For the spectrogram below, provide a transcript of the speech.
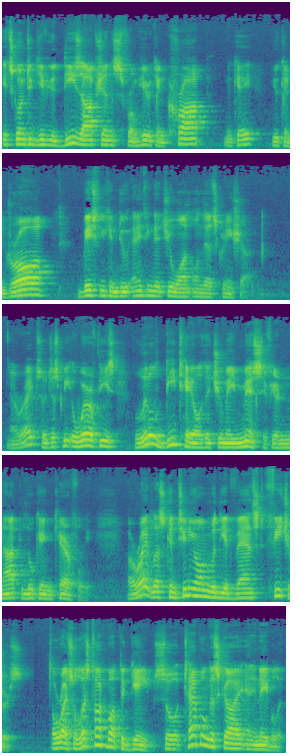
it's going to give you these options from here. You can crop, okay, you can draw, basically you can do anything that you want on that screenshot. All right, so just be aware of these little details that you may miss if you're not looking carefully. All right, let's continue on with the advanced features. All right, so let's talk about the games. So tap on this guy and enable it.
